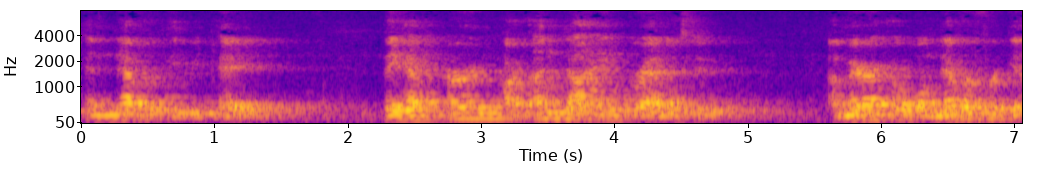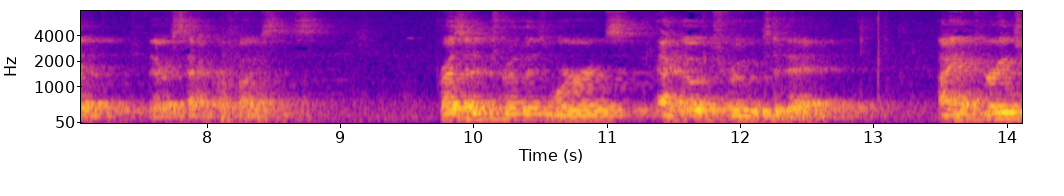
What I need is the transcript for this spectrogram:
can never be repaid. They have earned our undying gratitude. America will never forget their sacrifices. President Truman's words echo true today. I encourage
